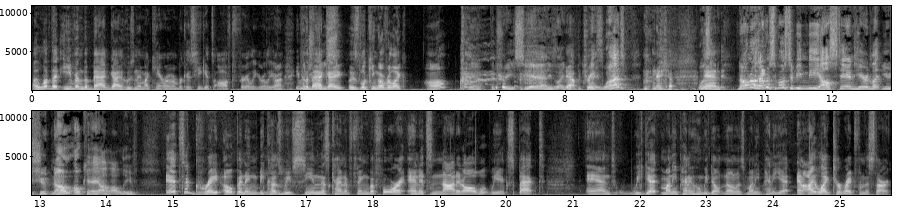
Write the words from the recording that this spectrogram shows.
I love that even the bad guy, whose name I can't remember because he gets offed fairly early on, even the bad guy is looking over like, huh? Yeah, Patrice. Yeah, he's like, Yeah, "Wait, Patrice. what? And no, no, that was supposed to be me. I'll stand here and let you shoot. No, okay, I'll, I'll leave. It's a great opening because we've seen this kind of thing before, and it's not at all what we expect. And we get Moneypenny, whom we don't know as Moneypenny yet. And I liked her right from the start.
